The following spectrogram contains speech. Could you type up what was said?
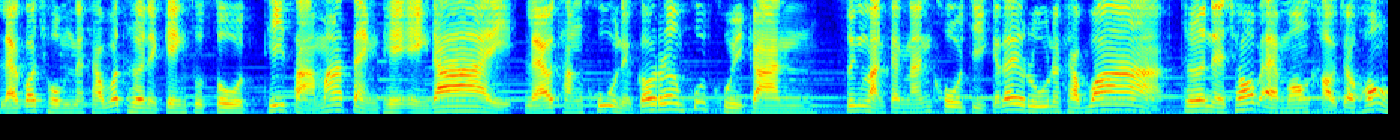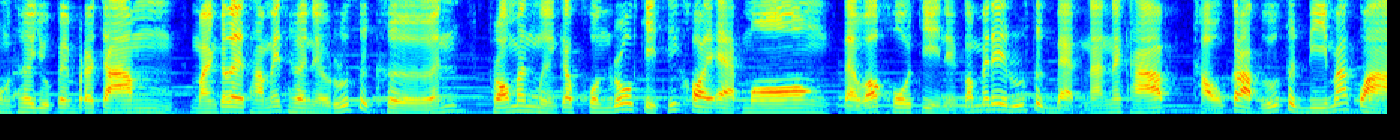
แล้วก็ชมนะครับว่าเธอเนี่ยเก่งสุดๆ ที่สามารถแต่งเพลงเองได้ แล้วทั้งคู่เนี่ยก็เริ่มพูดคุยกัน ซึ่งหลังจากนั้นโคจิก็ได้รู้นะครับว่าเธอเนี่ยชอบแอบมองเขาจากห้องของเธออยู่เป็นประจำมันก็เลยทำให้เธอเนี่ยรู้สึกเขิน เพราะมันเหมือนกับคนโรคจิตที่คอยแอบมอง แต่ว่าโคจิเนี่ยก็ไม่ได้รู้สึกแบบนั้นนะครับ เขากลับรู้สึกดีมากกว่า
